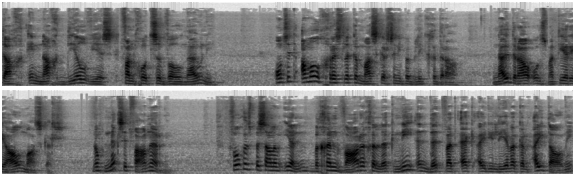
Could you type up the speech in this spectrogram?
dag en nag deel wees van God se wil nou nie. Ons het almal Christelike maskers in die publiek gedra. Nou dra ons materiaalmaskers. Nog niks het verander nie. Volgens Psalm 1 begin ware geluk nie in dit wat ek uit die lewe kan uithaal nie,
